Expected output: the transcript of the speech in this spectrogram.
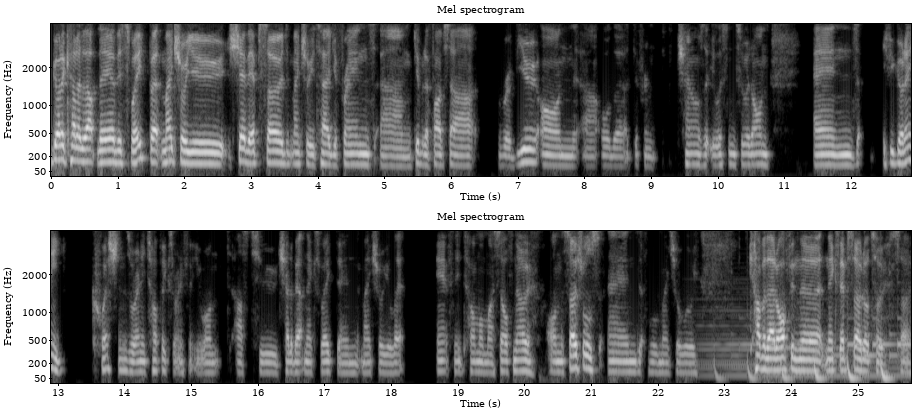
got to cut it up there this week, but make sure you share the episode. Make sure you tag your friends. Um, give it a five star review on uh, all the different channels that you listen to it on. And if you've got any questions or any topics or anything you want us to chat about next week, then make sure you let Anthony, Tom, or myself know on the socials, and we'll make sure we cover that off in the next episode or two. So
